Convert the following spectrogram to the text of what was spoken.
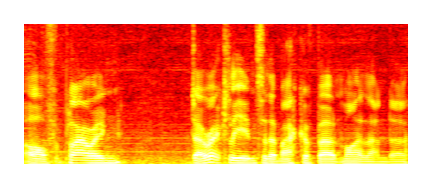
of ploughing directly into the back of Bernd Mayländer.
